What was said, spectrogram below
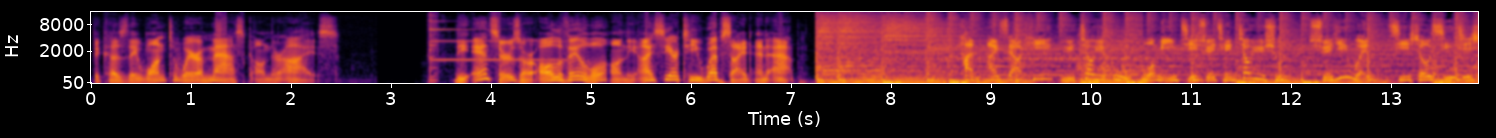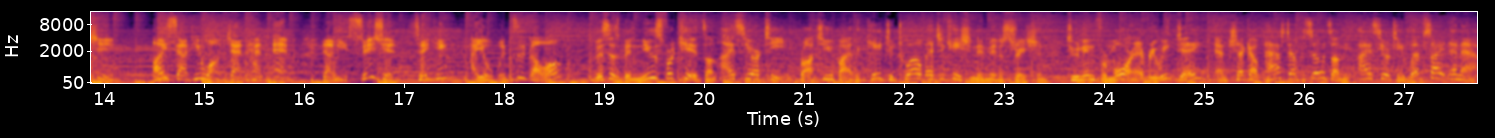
Because they want to wear a mask on their eyes. The answers are all available on the ICRT website and app. 和 ICRT 与教育部国民及学前教育署学英文，吸收新知识。ICRT 网站和 App 让你随选随听，还有文字稿哦。 This has been News for Kids on ICRT, brought to you by the K 12 Education Administration. Tune in for more every weekday and check out past episodes on the ICRT website and app.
